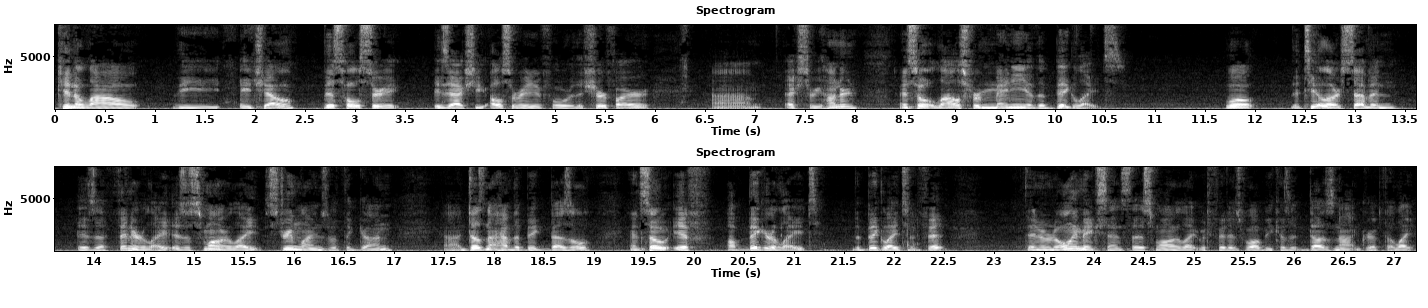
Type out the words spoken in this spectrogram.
can allow the HL. This holster is actually also rated for the Surefire um, X300 and so it allows for many of the big lights. Well, the TLR7 is a thinner light, is a smaller light, streamlines with the gun, uh, does not have the big bezel. And so if a bigger light, the big lights would fit, then it would only make sense that a smaller light would fit as well because it does not grip the light.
